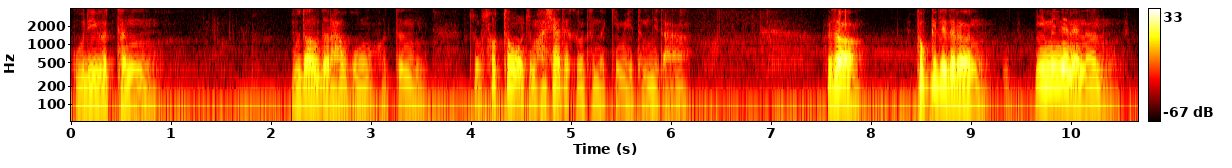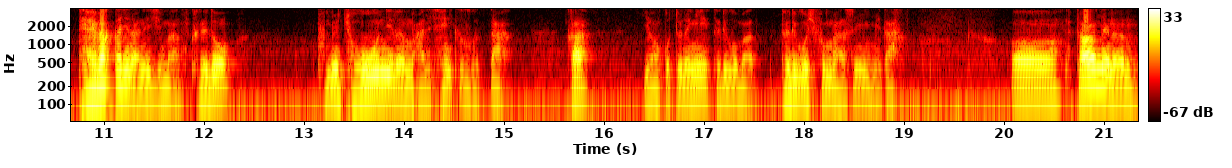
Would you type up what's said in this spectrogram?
우리 같은 무당들하고 어떤 좀 소통을 좀 하셔야 될 것 같은 느낌이 듭니다. 그래서 토끼들은 이민년에는 대박까지는 아니지만 그래도 분명히 좋은 일은 많이 생길 것 같다가 이 왕꽃도랭이 드리고, 마- 드리고 싶은 말씀입니다. 어, 다음에는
